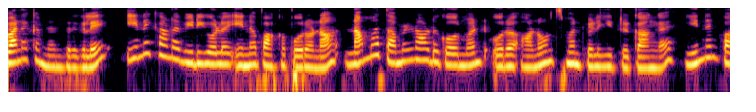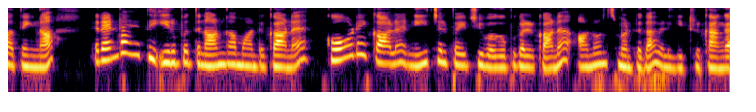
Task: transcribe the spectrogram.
வணக்கம் நண்பர்களே. இன்னைக்கான வீடியோவில் என்ன பார்க்க போகிறோன்னா நம்ம தமிழ்நாடு கவர்மெண்ட் ஒரு அனௌன்ஸ்மெண்ட் வெளியிட்டிருக்காங்க. என்னன்னு பார்த்தீங்கன்னா ரெண்டாயிரத்தி இருபத்தி நான்காம் ஆண்டுக்கான கோடைக்கால நீச்சல் பயிற்சி வகுப்புகளுக்கான அனௌன்ஸ்மெண்ட்டு தான் வெளியிட்டிருக்காங்க.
